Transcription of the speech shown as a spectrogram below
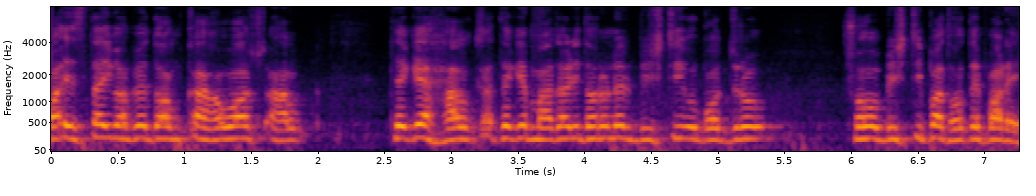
অস্থায়ীভাবে দমকা হাওয়া, হাল, থেকে হালকা থেকে মাঝারি ধরনের বৃষ্টি ও বজ্র সহ বৃষ্টিপাত হতে পারে।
